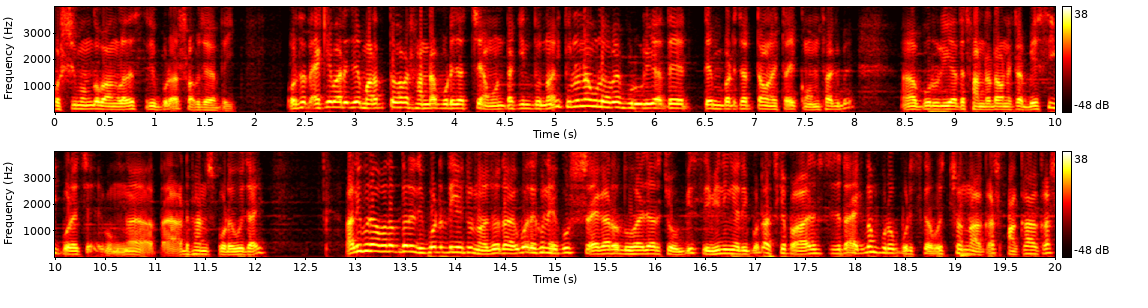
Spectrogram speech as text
পশ্চিমবঙ্গ, বাংলাদেশ, ত্রিপুরা সব জায়গাতেই। অর্থাৎ একেবারে যে মারাত্মকভাবে ঠান্ডা পড়ে যাচ্ছে এমনটা কিন্তু নয়, তুলনামূলকভাবে পুরুলিয়াতে টেম্পারেচারটা অনেকটাই কম থাকবে। পুরুলিয়াতে ঠান্ডাটা অনেকটা বেশি পড়েছে এবং অ্যাডভান্স পড়েও যায়। আলিপুর আবহাওয়া দপ্তরের রিপোর্টের দিকে একটু নজর রাখব। দেখুন, একুশ এগারো দু হাজার চব্বিশ ইভিনিং এর রিপোর্ট আজকে পাওয়া যাচ্ছে যেটা একদম পুরো পরিষ্কার, পরিচ্ছন্ন আকাশ, ফাঁকা আকাশ।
